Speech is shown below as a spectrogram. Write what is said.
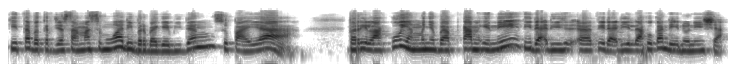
kita bekerja sama semua di berbagai bidang supaya perilaku yang menyebabkan ini tidak di, uh, tidak dilakukan di Indonesia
